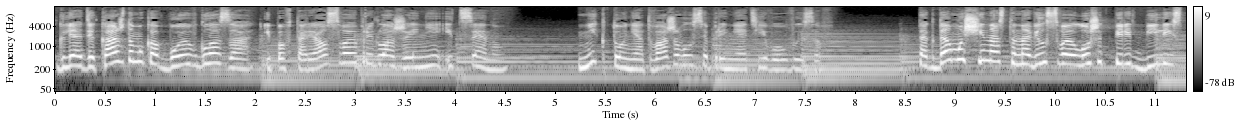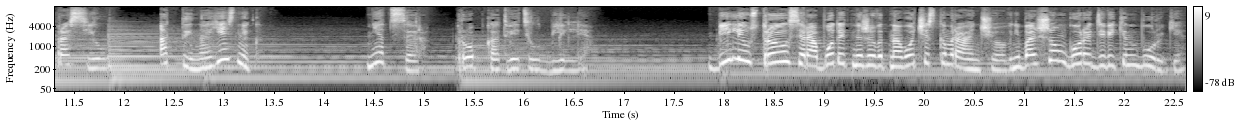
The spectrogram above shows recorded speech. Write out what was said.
глядя каждому ковбою в глаза и повторял свое предложение и цену. Никто не отваживался принять его вызов. Тогда мужчина остановил свою лошадь перед Билли и спросил, «А ты наездник?» «Нет, сэр», — робко ответил Билли. Билли устроился работать на животноводческом ранчо в небольшом городе Викенбурге,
